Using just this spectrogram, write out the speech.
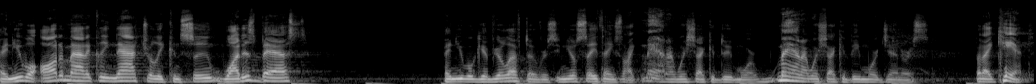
and you will automatically, naturally consume what is best, and you will give your leftovers. And you'll say things like, Man, I wish I could do more. Man, I wish I could be more generous, but I can't.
